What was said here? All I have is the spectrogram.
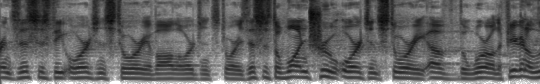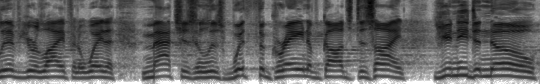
Friends, this is the origin story of all origin stories. This is the one true origin story of the world. If you're going to live your life in a way that matches and lives with the grain of God's design, you need to know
